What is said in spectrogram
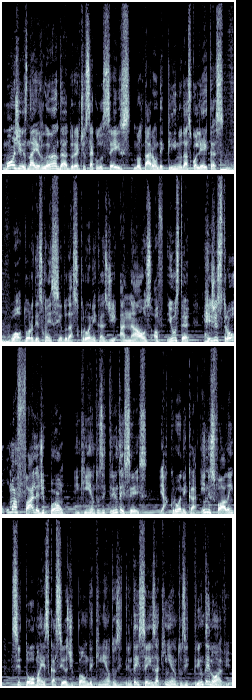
Monges na Irlanda, durante o século VI, notaram o declínio das colheitas. O autor desconhecido das crônicas de Annals of Ulster registrou uma falha de pão em 536, e a crônica Innisfallen citou uma escassez de pão de 536 a 539.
